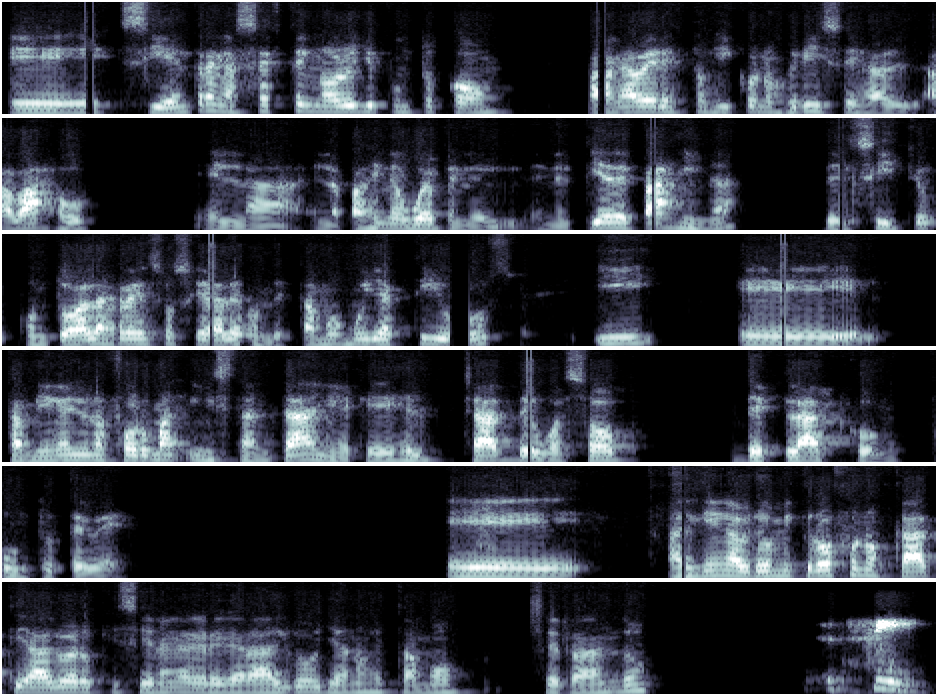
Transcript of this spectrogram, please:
Eh, si entran a ceftechnology.com, van a ver estos iconos grises al, abajo en la, en la, página web, en el, en el pie de página del sitio, con todas las redes sociales donde estamos muy activos y eh, también hay una forma instantánea que es el chat de WhatsApp de platcom.tv. Eh, ¿Alguien abrió micrófonos? Katia, Álvaro, ¿quisieran agregar algo? Ya nos estamos cerrando. Sí,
